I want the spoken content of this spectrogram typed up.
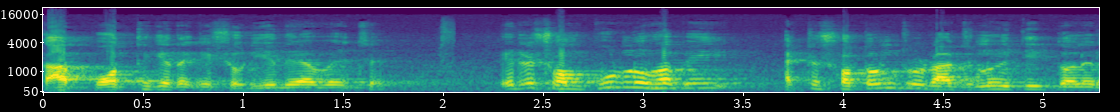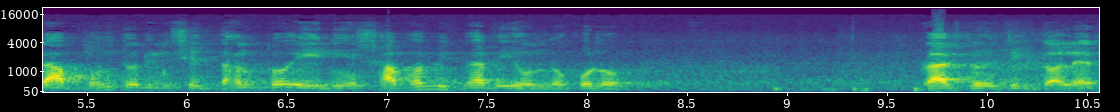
তার পদ থেকে তাকে সরিয়ে দেওয়া হয়েছে। এটা সম্পূর্ণভাবেই একটা স্বতন্ত্র রাজনৈতিক দলের আভ্যন্তরীণ সিদ্ধান্ত। এই নিয়ে স্বাভাবিকভাবেই অন্য কোনো রাজনৈতিক দলের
